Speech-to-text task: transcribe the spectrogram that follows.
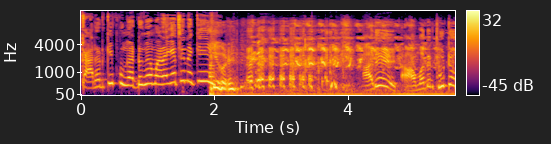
কারোর কি পুঙ্গা টুঙ্গা মারা গেছে নাকি? আরে আমাদের ফুটো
